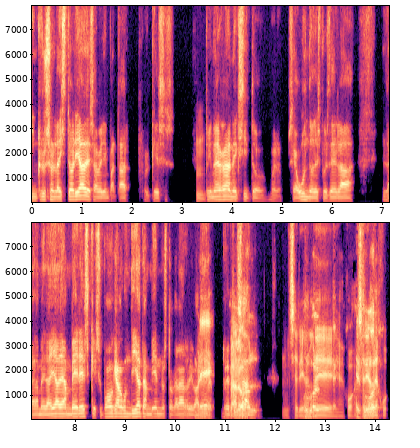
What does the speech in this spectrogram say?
incluso en la historia de saber empatar, porque es Mm. primer gran éxito, bueno, segundo después de la, la medalla de Amberes, que supongo que algún día también nos tocará repasar. claro. Fútbol- El serial Fútbol- de, jo- el el serial fútbol- de Ju-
